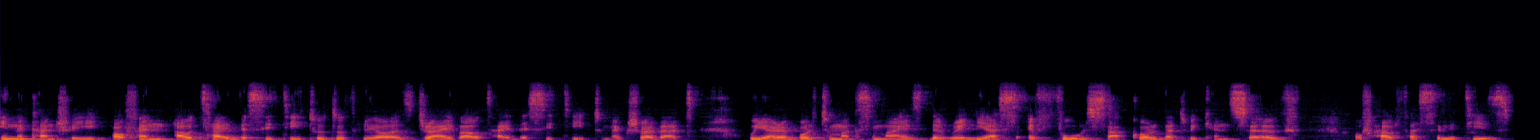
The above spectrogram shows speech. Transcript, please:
in the country, often outside the city, two to three hours drive outside the city to make sure that we are able to maximize the radius, a full circle that we can serve of health facilities.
